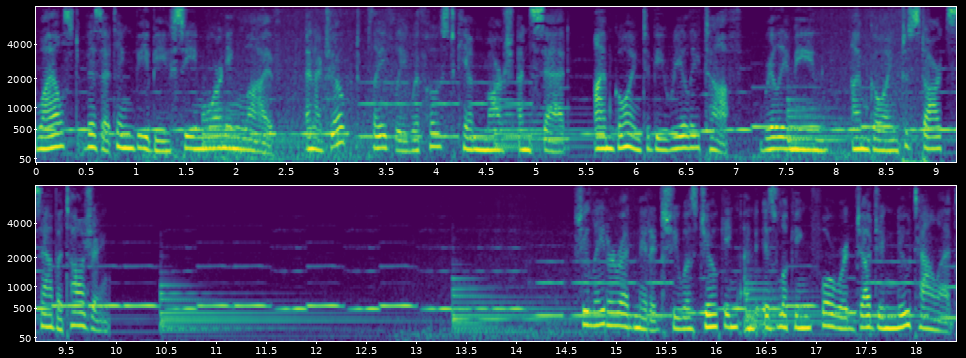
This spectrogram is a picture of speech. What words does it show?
Whilst visiting BBC Morning Live, Anna joked playfully with host Kym Marsh and said, I'm going to be really tough, really mean, I'm going to start sabotaging. She later admitted she was joking and is looking forward judging new talent.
